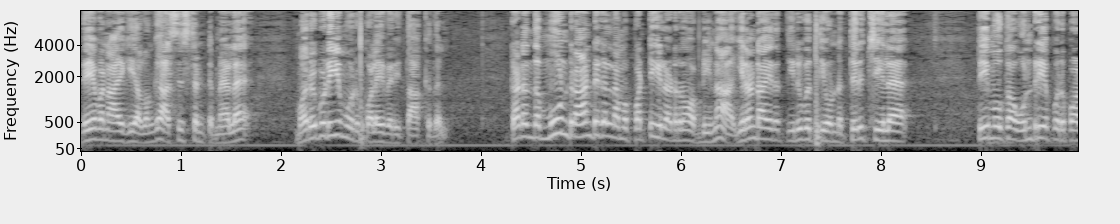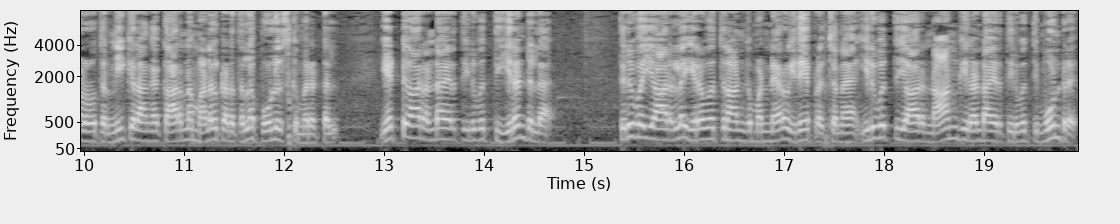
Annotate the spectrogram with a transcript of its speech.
தேவநாயகி அவங்க அசிஸ்டன்ட் மேலே மறுபடியும் ஒரு கொலைவெறி தாக்குதல். கடந்த மூன்று ஆண்டுகள் நம்ம பட்டியலிடுறோம் அப்படின்னா இரண்டாயிரத்தி இருபத்தி ஒன்னு திருச்சியில திமுக ஒன்றிய பொறுப்பாளர் ஒருத்தர் நீக்கிறாங்க. காரணம் மணல் கடத்தல போலீஸ்க்கு மிரட்டல். எட்டு ஆறு ரெண்டாயிரத்தி இருபத்தி இரண்டுல திருவையாறுல இருபத்தி நான்கு மணி நேரம் இதே பிரச்சனை. இருபத்தி ஆறு நான்கு இரண்டாயிரத்தி இருபத்தி மூன்று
